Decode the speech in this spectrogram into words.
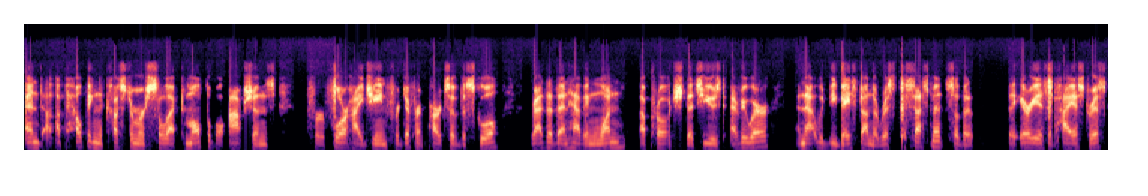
end up helping the customer select multiple options for floor hygiene for different parts of the school rather than having one approach that's used everywhere and that would be based on the risk assessment so the the areas of highest risk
